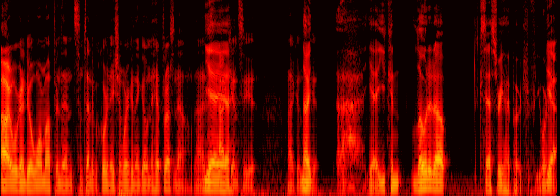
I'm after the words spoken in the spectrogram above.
all right, we're gonna do a warm up and then some technical coordination work and then go into hip thrust. No, I, Yeah, I yeah. couldn't see it. I couldn't No, see it. Uh, yeah, you can load it up accessory hypertrophy work. Yeah,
